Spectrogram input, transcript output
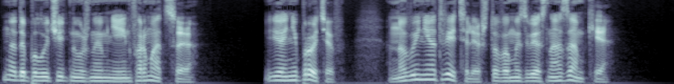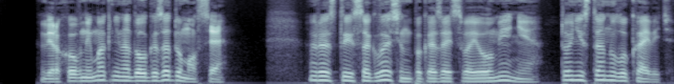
Надо получить нужную мне информацию. Я не против, но вы не ответили, что вам известно о замке. Верховный маг ненадолго задумался. Раз ты согласен показать свое умение, то не стану лукавить.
